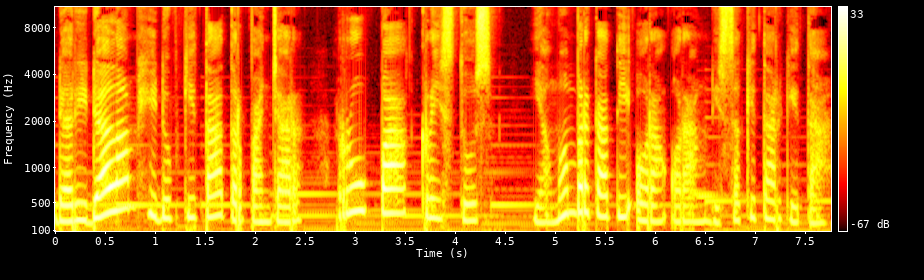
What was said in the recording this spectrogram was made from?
dari dalam hidup kita terpancar rupa Kristus yang memberkati orang-orang di sekitar kita.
